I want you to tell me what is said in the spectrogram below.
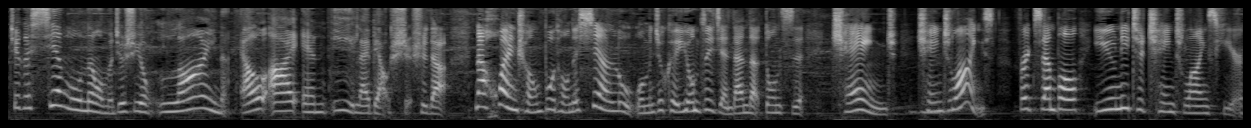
这个线路呢，我们就是用 line，L I N E 来表示。是的，那换成不同的线路，我们就可以用最简单的动词 change，change lines。For example, you need to change lines here.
